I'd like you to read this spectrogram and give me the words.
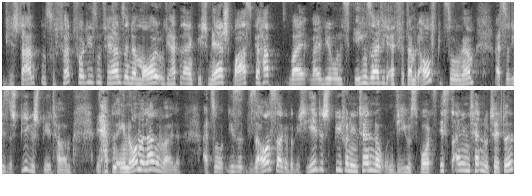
wir standen zu viert vor diesem Fernseher in der Mall und wir hatten eigentlich mehr Spaß gehabt, weil, weil wir uns gegenseitig einfach damit aufgezogen haben, als wir dieses Spiel gespielt haben. Wir hatten enorme Langeweile. Also diese, diese Aussage wirklich, jedes Spiel von Nintendo und Wii U Sports ist ein Nintendo-Titel,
